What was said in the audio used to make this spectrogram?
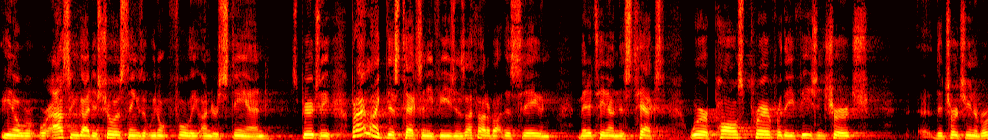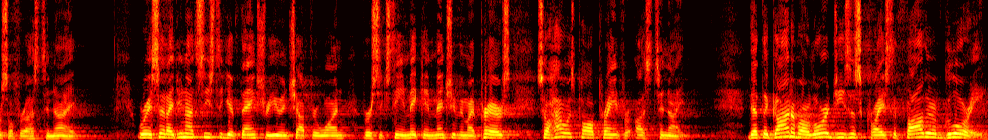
you know, we're, we're asking God to show us things that we don't fully understand spiritually. But I like this text in Ephesians. I thought about this today and meditating on this text, where Paul's prayer for the Ephesian church, the church universal for us tonight, where he said, I do not cease to give thanks for you in chapter 1, verse 16, making mention of in my prayers. So, how is Paul praying for us tonight? That the God of our Lord Jesus Christ, the Father of glory,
